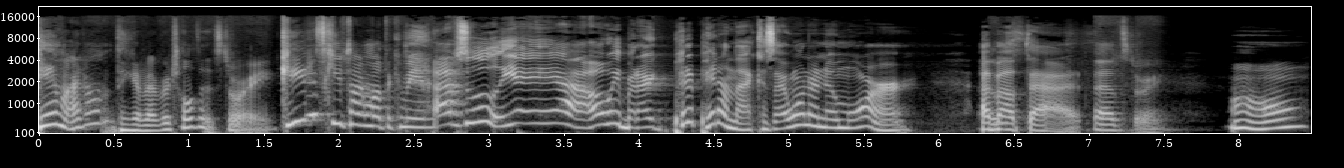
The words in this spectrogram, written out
damn, I don't think I've ever told that story. Can you just keep talking about the command? Absolutely. Yeah, yeah, yeah. Oh, wait, but I put a pin on that because I want to know more about that. That story. Oh,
